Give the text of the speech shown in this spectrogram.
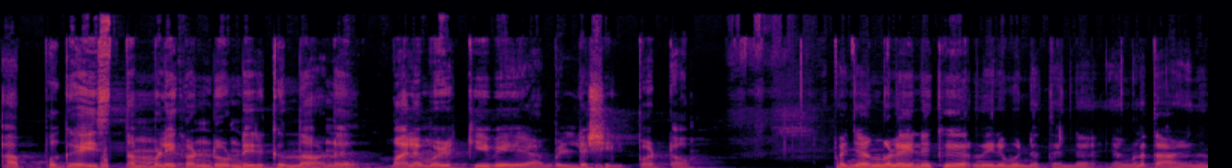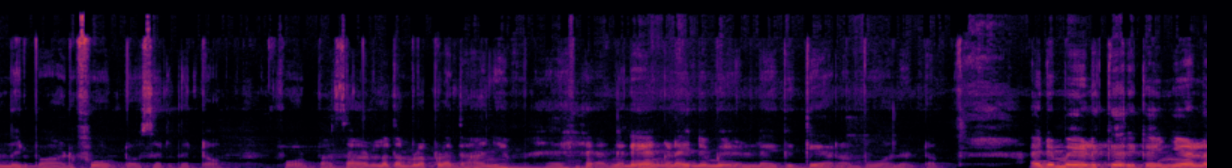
അപ്പോൾ ഗൈസ് നമ്മളീ കണ്ടുകൊണ്ടിരിക്കുന്നതാണ് മലമുഴക്കി വേഴാമ്പലിന്റെ ശില്പം കേട്ടോ അപ്പം ഞങ്ങൾ അതിന് കയറുന്നതിന് മുന്നേ തന്നെ ഞങ്ങൾ താഴെ നിന്ന് ഒരുപാട് ഫോട്ടോസ് എടുത്തിട്ടോ. ഫോട്ടോസാണല്ലോ നമ്മളെ പ്രധാനം അങ്ങനെ ഞങ്ങൾ അതിന്റെ മുകളിലേക്ക് കയറാൻ പോവാണ് കേട്ടോ അതിന്റെ മേളിൽ കയറി കഴിഞ്ഞാലുള്ള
